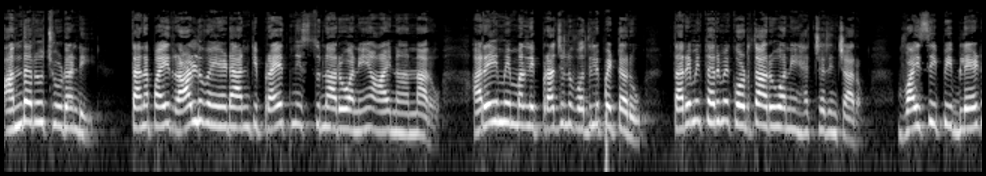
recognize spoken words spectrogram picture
అందరూ చూడండి తనపై రాళ్ళు వేయడానికి ప్రయత్నిస్తున్నారు అని ఆయన అన్నారు. అరే మిమ్మల్ని ప్రజలు వదిలిపెట్టరు. తరిమి తరిమి కొడతారు అని హెచ్చరించారు. వైసీపీ బ్లేడ్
